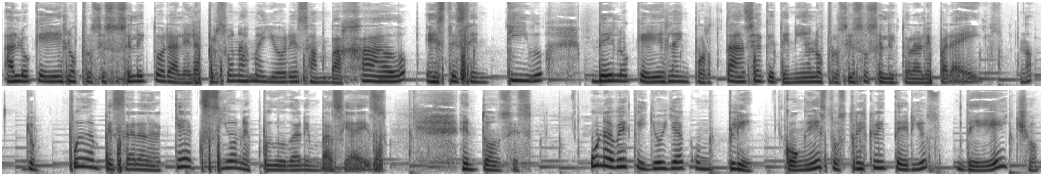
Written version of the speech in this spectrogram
a lo que es los procesos electorales. Las personas mayores han bajado este sentido de lo que es la importancia que tenían los procesos electorales para ellos, ¿no? Yo puedo empezar a dar qué acciones puedo dar en base a eso. Entonces, una vez que yo ya cumplí con estos tres criterios, de hecho,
